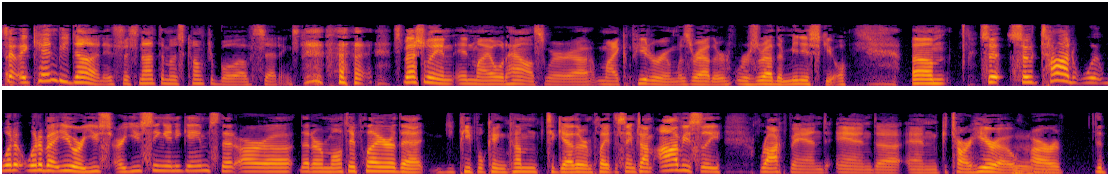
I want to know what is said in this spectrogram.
So it can be done. It's just not the most comfortable of settings, especially in in my old house where uh, my computer room was rather was rather minuscule. Um, so so Todd, what what what about you? Are you are you seeing any games that are uh, that are multiplayer that people can come together and play at the same time? Obviously, Rock Band and uh, and Guitar Hero Mhm. are the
